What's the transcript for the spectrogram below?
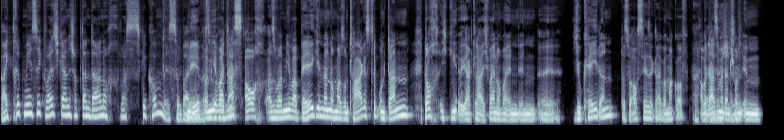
Bike-Trip-mäßig weiß ich gar nicht, ob dann da noch was gekommen ist. So bei nee, mir. bei mir war dir? das auch, also bei mir war Belgien dann noch mal so ein Tagestrip und dann, doch, ich ging, ja klar, ich war ja noch mal in, in äh, UK dann, das war auch sehr, sehr geil bei Makov, aber geil, da sind wir ja, dann stimmt. schon im,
